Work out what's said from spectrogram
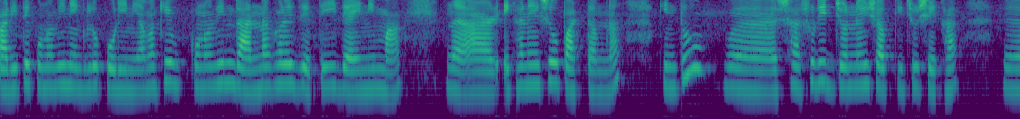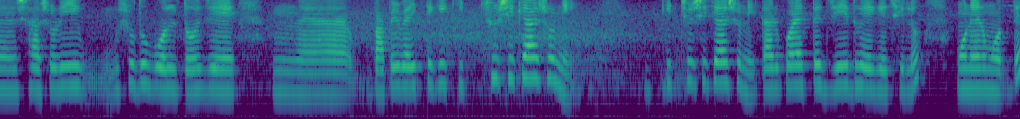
বাড়িতে কোনো দিন এগুলো করিনি। আমাকে কোনো দিন রান্নাঘরে যেতেই দেয়নি মা। আর এখানে এসেও পারতাম না। কিন্তু শাশুড়ির জন্যই সব কিছু শেখা। শাশুড়ি শুধু বলতো যে বাপের বাড়ির থেকে কিচ্ছু শিখে আসোনি, কিচ্ছু শিখে আসোনি। তারপর একটা জেদ হয়ে গেছিল মনের মধ্যে।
